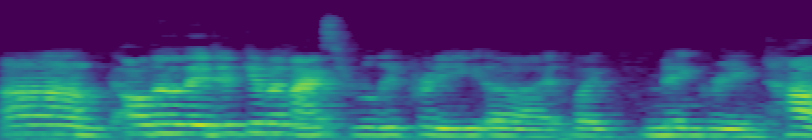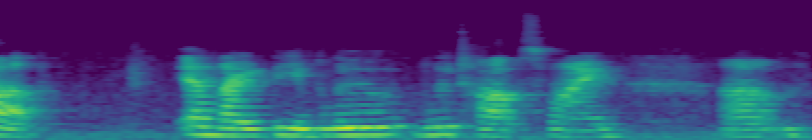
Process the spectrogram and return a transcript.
Um, although they did give a nice, really pretty, uh, like mint green top, and like the blue blue top's fine. Um,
